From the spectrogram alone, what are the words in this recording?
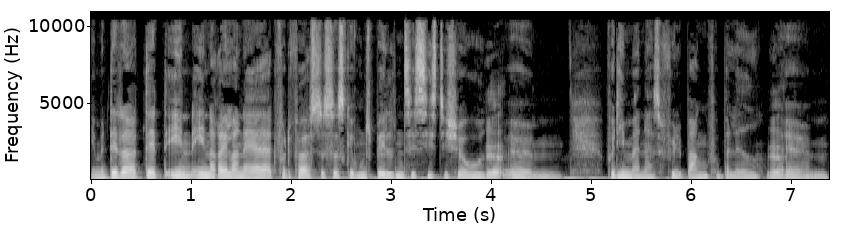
Jamen det der, det, en, en af reglerne er, at for det første, så skal hun spille den til sidst i showet. Ja. Øhm, fordi man er selvfølgelig bange for ballade. Ja. Øhm,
